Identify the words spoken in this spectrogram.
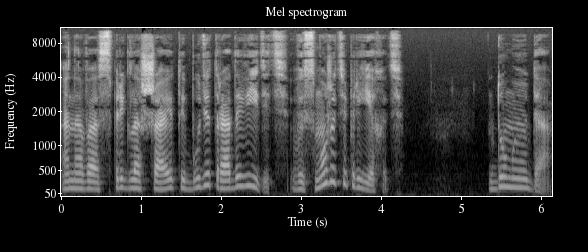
Она вас приглашает и будет рада видеть. Вы сможете приехать? Думаю, да.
